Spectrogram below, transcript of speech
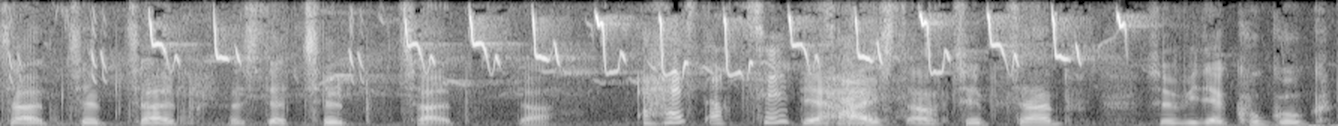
zalp, zip, zalp. Das ist der Zilp-Zalp da. Er heißt auch Zilp. Der heißt auch Zip-Zalp, so wie der Kuckuck.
